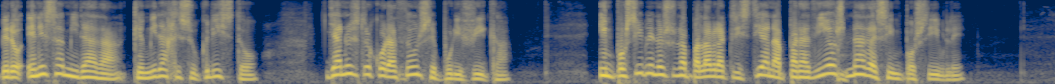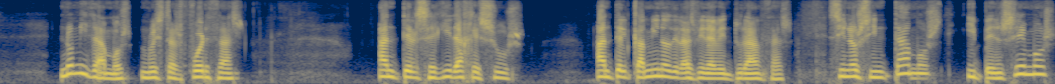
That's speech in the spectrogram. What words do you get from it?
pero en esa mirada que mira a Jesucristo, ya nuestro corazón se purifica. Imposible no es una palabra cristiana, para Dios nada es imposible. No midamos nuestras fuerzas ante el seguir a Jesús, ante el camino de las bienaventuranzas, sino sintamos y pensemos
